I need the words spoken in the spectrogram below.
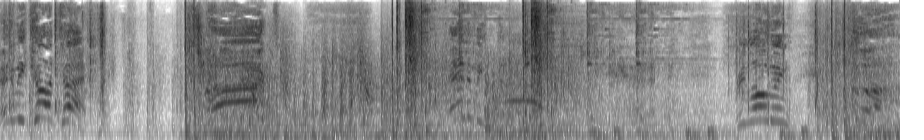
Enemy contact! Hurt! Enemy down! Reloading! Ugh.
